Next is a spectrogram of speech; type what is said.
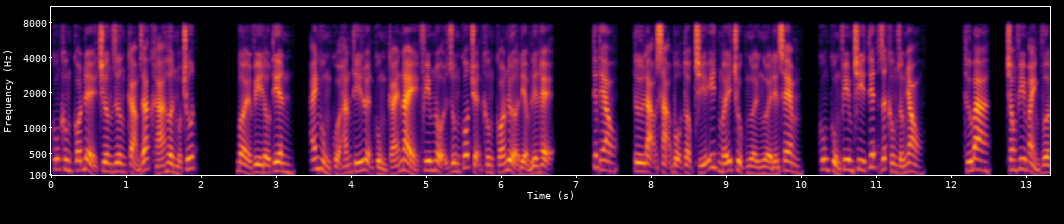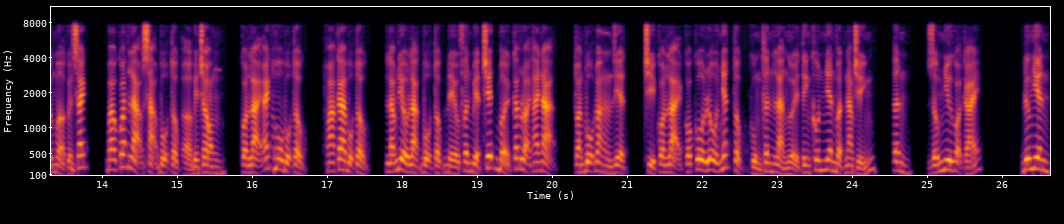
cũng không có để Trương Dương cảm giác khá hơn một chút. Bởi vì đầu tiên, anh hùng của hắn thí luyện cùng cái này phim nội dung cốt truyện không có nửa điểm liên hệ. Tiếp theo, từ lạo xạo bộ tộc chí ít mấy chục người người đến xem, cũng cùng phim chi tiết rất không giống nhau. Thứ ba, trong phim ảnh vừa mở quyển sách, bao quát lạo xạo bộ tộc ở bên trong, còn lại ách hô bộ tộc, hoa ca bộ tộc, lắm điều lạc bộ tộc đều phân biệt chết bởi các loại tai nạn, toàn bộ đoàn diệt, chỉ còn lại có cô lô nhất tộc cùng thân là người tinh khôn nhân vật nam chính, ân, giống như gọi cái. Đương nhiên,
